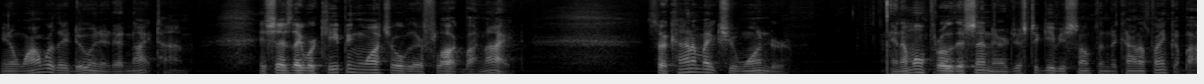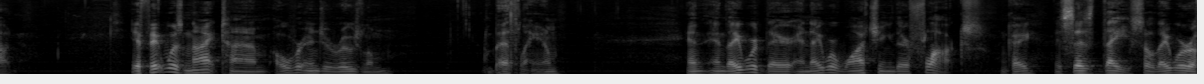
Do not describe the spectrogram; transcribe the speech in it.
You know, why were they doing it at nighttime? It says they were keeping watch over their flock by night. So it kind of makes you wonder. And I'm going to throw this in there just to give you something to kind of think about. If it was nighttime over in Jerusalem, Bethlehem, and, and they were there and they were watching their flocks, okay? It says they, so they were a,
